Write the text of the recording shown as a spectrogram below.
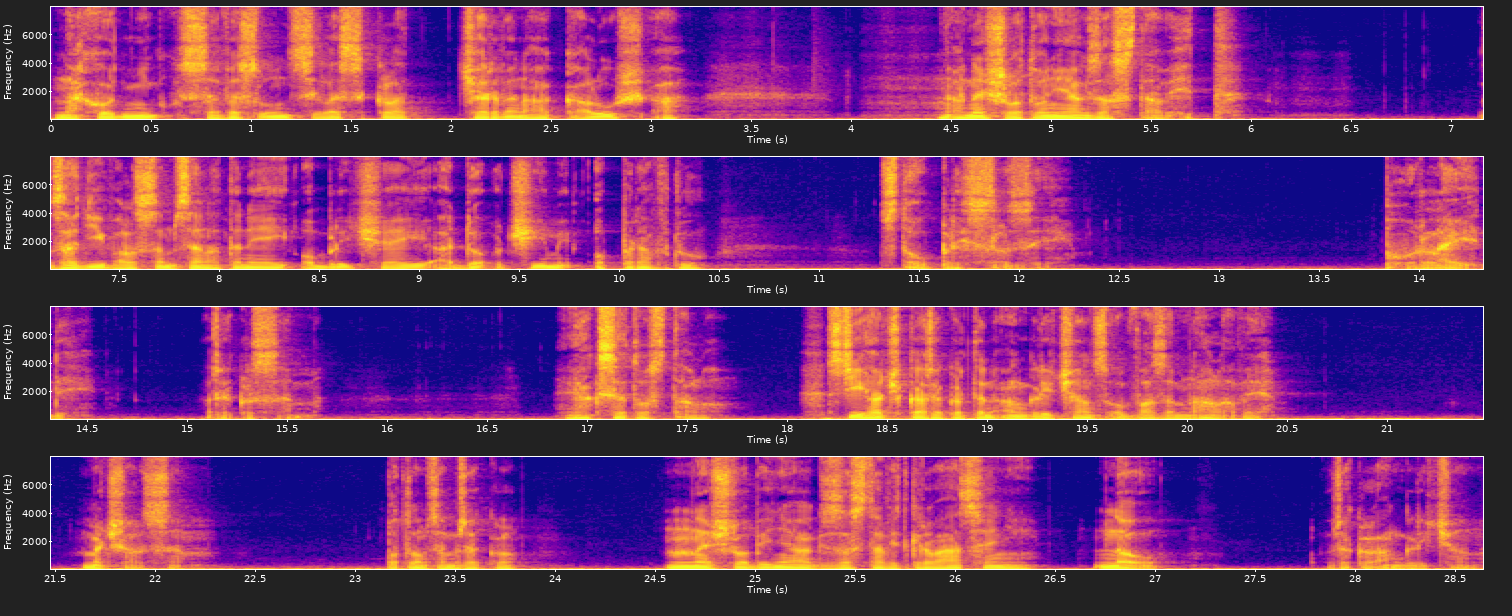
Na chodníku se ve slunci leskla červená kaluž a, a nešlo to nějak zastavit. Zadíval jsem se na ten její obličej a do očí mi opravdu stouply slzy. Poor lady, řekl jsem. Jak se to stalo? Stíhačka, řekl ten angličan s obvazem na hlavě. Mlčel jsem. Potom jsem řekl, nešlo by nějak zastavit krvácení? No, řekl angličan.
